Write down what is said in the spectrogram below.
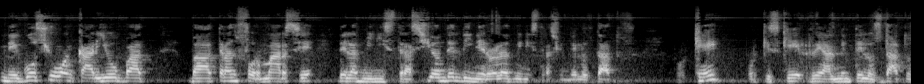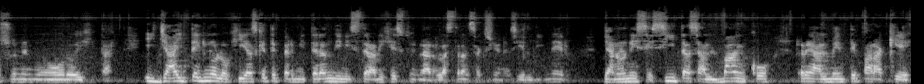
negocio bancario va, va a transformarse de la administración del dinero a la administración de los datos. ¿Por qué? Porque es que realmente los datos son el nuevo oro digital y ya hay tecnologías que te permiten administrar y gestionar las transacciones y el dinero. Ya no necesitas al banco realmente para que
